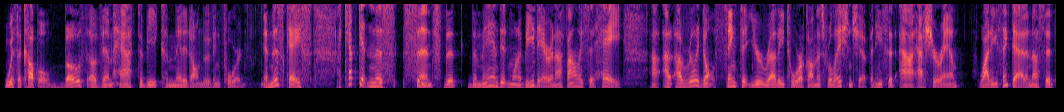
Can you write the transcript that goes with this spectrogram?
with a couple. Both of them have to be committed on moving forward. In this case, I kept getting this sense that the man didn't want to be there, and I finally said, Hey, I, I really don't think that you're ready to work on this relationship. And he said, I, I sure am. Why do you think that? And I said,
